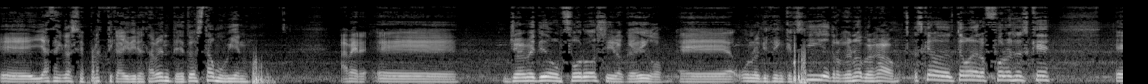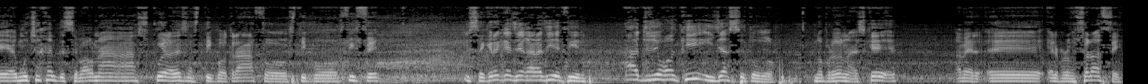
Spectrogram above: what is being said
Eh, y hace clases prácticas y directamente, todo está muy bien. A ver, eh, yo he metido en foros y lo que digo, eh, unos dicen que sí, otros que no, pero claro, es que lo del tema de los foros es que eh, mucha gente se va a una escuela de esas tipo trazos, tipo FIFE, y se cree que es llegar allí y decir, ah, yo llego aquí y ya sé todo. No, perdona, es que, a ver, eh, el profesor hace,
